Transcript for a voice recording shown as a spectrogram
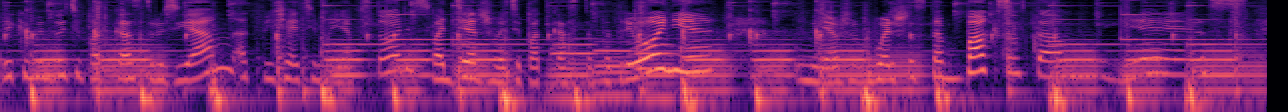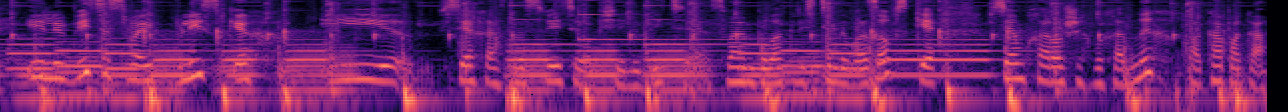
Рекомендуйте подкаст друзьям, отмечайте меня в сторис, поддерживайте подкаст на Патреоне. У меня уже больше 100 баксов там. Yes! И любите своих близких и всех на свете вообще любите. С вами была Кристина Вазовски. Всем хороших выходных. Пока-пока.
